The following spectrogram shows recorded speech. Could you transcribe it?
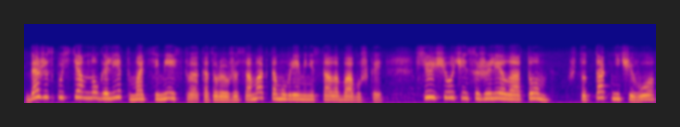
Даже спустя много лет мать семейства, которая уже сама к тому времени стала бабушкой, все еще очень сожалела о том, что так ничего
